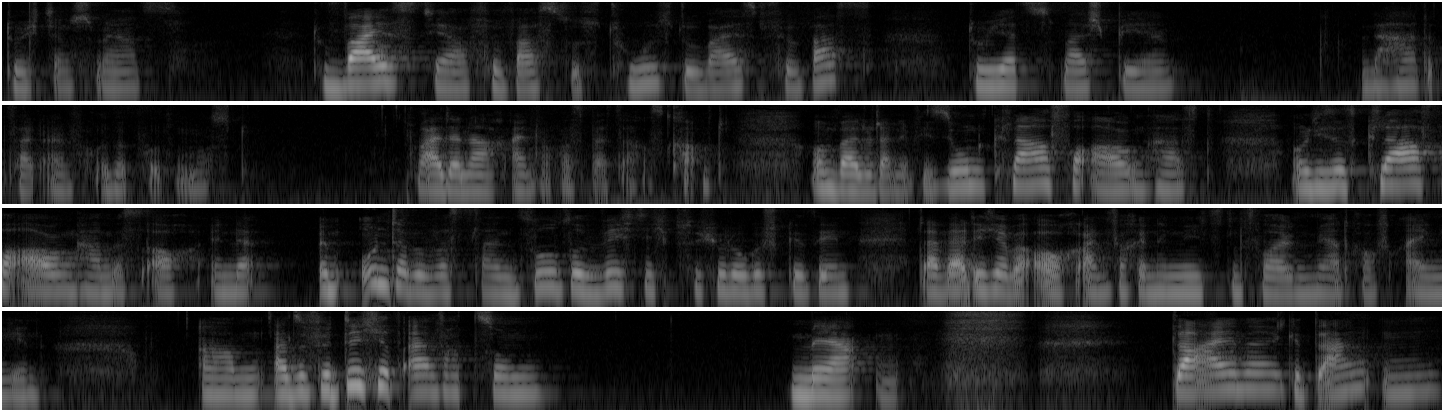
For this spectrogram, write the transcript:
durch den Schmerz. Du weißt ja, für was du es tust, du weißt, für was du jetzt zum Beispiel eine harte Zeit einfach überbrücken musst weil danach einfach was Besseres kommt und weil du deine Vision klar vor Augen hast. Und dieses klar vor Augen haben ist auch der, im Unterbewusstsein so, so wichtig psychologisch gesehen. Da werde ich aber auch einfach in den nächsten Folgen mehr drauf eingehen. Ähm, also für dich jetzt einfach zum Merken. Deine Gedanken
